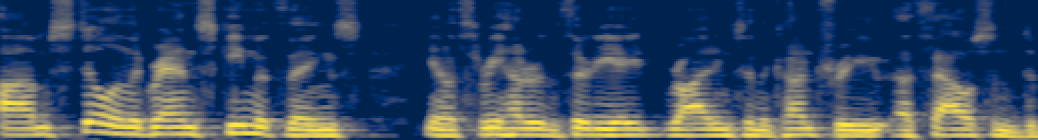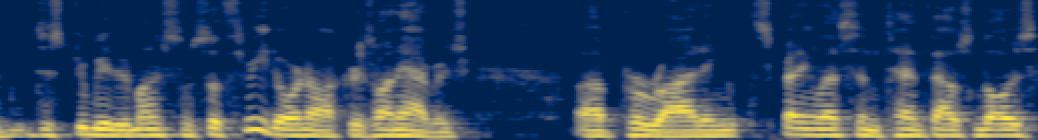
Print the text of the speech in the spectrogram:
Um, still, in the grand scheme of things, you know, 338 ridings in the country, a thousand di- distributed amongst them. So three door knockers on average. Uh, per riding, spending less than $10,000.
